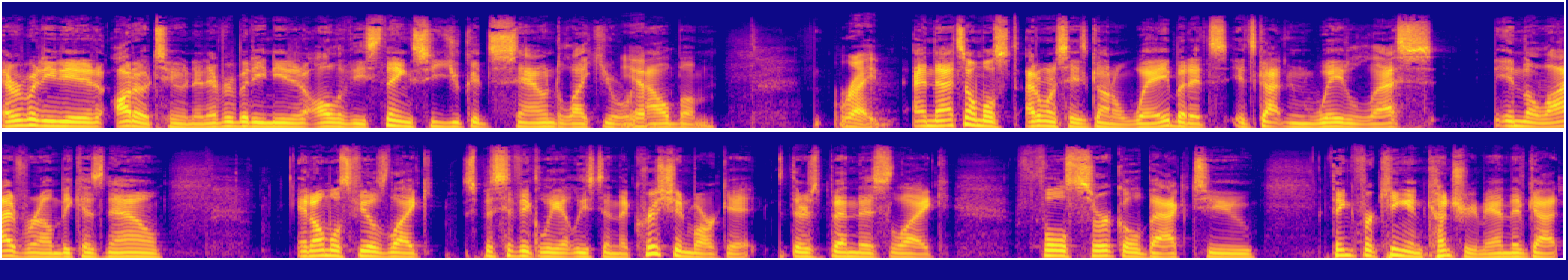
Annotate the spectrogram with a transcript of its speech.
everybody needed auto tune and everybody needed all of these things so you could sound like your Yep. album. Right. And that's almost I don't want to say it's gone away, but it's it's gotten way less in the live realm because now it almost feels like specifically at least in the Christian market, there's been this like full circle back to think for King and Country, man. They've got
